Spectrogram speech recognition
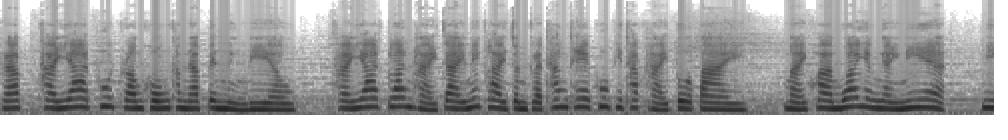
ครับทายาทพูดพร้อมโค้งคำนับเป็นหนึ่งเดียวทายาทกลั้นหายใจไม่คลายจนกระทั่งเทพผู้พิทักษ์หายตัวไป หมายความว่ายังไงเนี่ย มี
